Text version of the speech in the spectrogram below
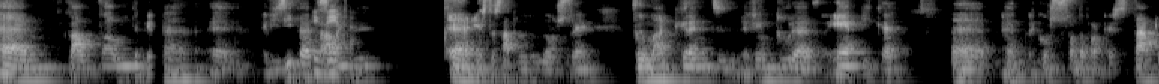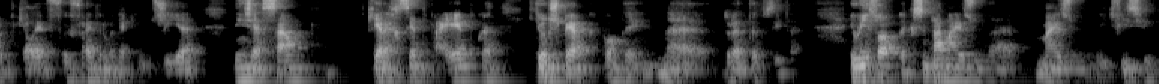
Um, vale, vale muito a pena a, a visita, visita. para além de uh, esta estátua de Dom José. Foi uma grande aventura épica uh, a, a, construção da própria estátua, porque ela é, foi feita numa tecnologia de injeção que era recente para a época e que eu espero que contem na, durante a visita. Eu ia só acrescentar mais, uma, mais um edifício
